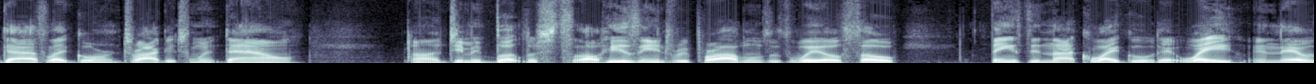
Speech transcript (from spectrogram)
guys like Goran Dragic went down. Uh, Jimmy Butler saw his injury problems as well, so things did not quite go that way, and there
